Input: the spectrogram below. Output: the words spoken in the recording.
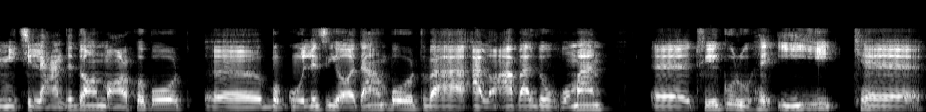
میتیلند دانمارک برد با گل زیادم برد و الان اول دومن. توی گروه ای که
